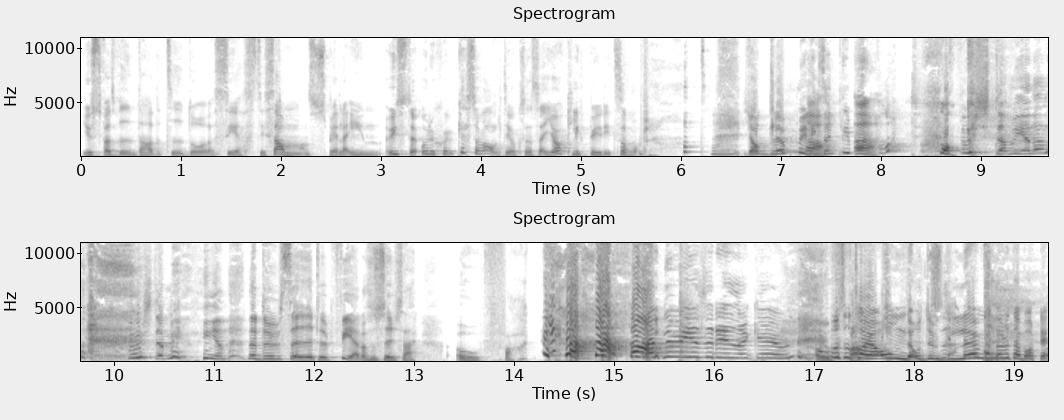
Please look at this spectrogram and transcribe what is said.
Just för att vi inte hade tid att ses tillsammans och spela in. Och just det, och det sjukaste av allt är också att jag klipper ju ditt sommarprat. Jag glömmer liksom Ja, klippa ja. bort första meningen, första meningen när du säger typ fel och så säger du så här: Oh fuck. nu är så det är så kul! Oh, och så tar jag om det och du glömmer att ta bort det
